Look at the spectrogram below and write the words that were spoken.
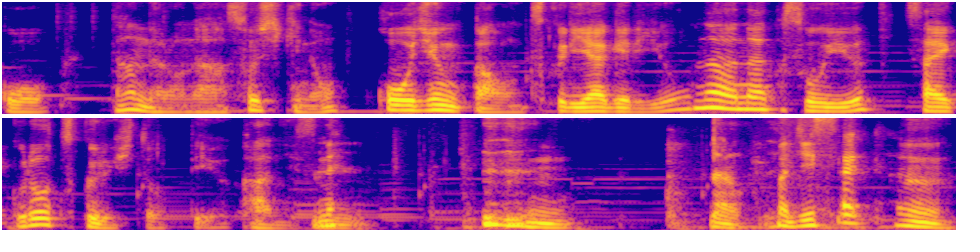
こう、なんだろうな、組織の好循環を作り上げるような、なんかそういうサイクルを作る人っていう感じですね。うん。なるほどね。まあ、実際、うん。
